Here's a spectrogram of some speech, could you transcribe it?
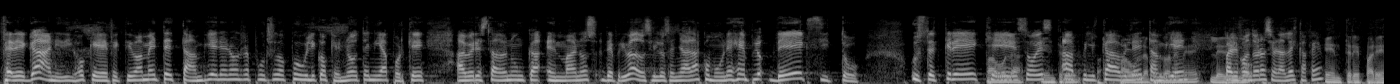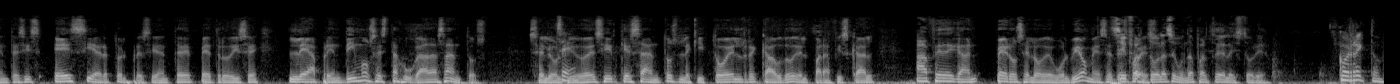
Fedegan, y dijo que efectivamente también era un recurso público que no tenía por qué haber estado nunca en manos de privados, y lo señala como un ejemplo de éxito. ¿Usted cree que eso es aplicable también para el Fondo Nacional del Café? Entre paréntesis, es cierto, el presidente de Petro dice, le aprendimos esta jugada a Santos. Se le olvidó decir que Santos le quitó el recaudo del parafiscal a Fedegan, pero se lo devolvió meses después. Sí, faltó la segunda parte de la historia. Correcto,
